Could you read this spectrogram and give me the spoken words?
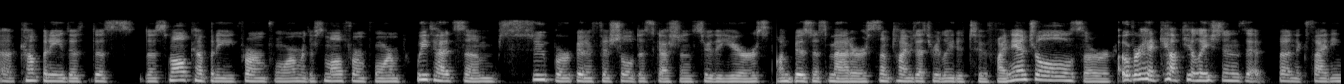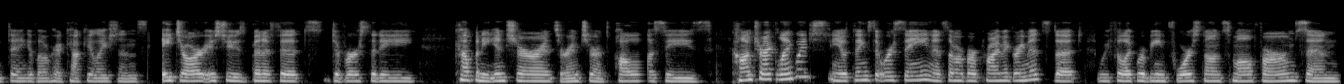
uh, company, the the the small company firm forum or the small firm form. We've had some super beneficial discussions through the years on business matters. Sometimes that's related to financials or overhead calculations, that fun, exciting thing of overhead calculations, HR issues, benefits, diversity, company insurance or insurance policies, contract language, you know, things that we're seeing in some of our prime agreements that we feel like we're being forced on small firms and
